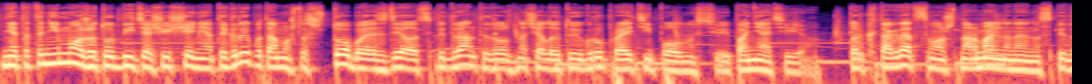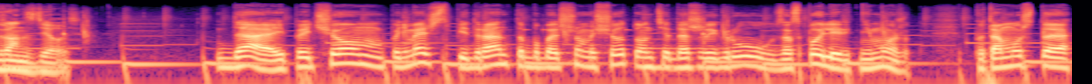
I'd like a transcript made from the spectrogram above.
Нет, это не может убить ощущение от игры, потому что, чтобы сделать спидран, ты должен сначала эту игру пройти полностью и понять ее. Только тогда ты сможешь нормально, наверное, спидран сделать. Да, и причем, понимаешь, спидран-то по большому счету он тебе даже игру заспойлерить не может. Потому что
